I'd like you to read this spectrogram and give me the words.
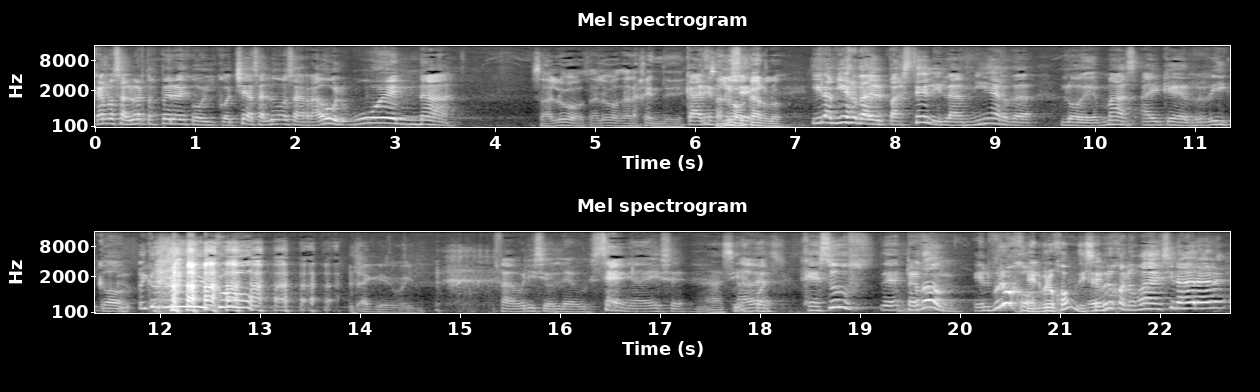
Carlos Alberto Pérez Goicochea, saludos a Raúl. Buena. Saludos, saludos a la gente. Karen saludos, dice, Carlos. Y la mierda del pastel y la mierda, lo demás, ay, qué rico. ¡Ay, qué rico! Ya que bueno. Fabricio Leucemia dice. Así a es, ver, pues. Jesús, eh, perdón, el brujo. ¿El brujo? Dice. El brujo nos va a decir, a ver, a ver.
